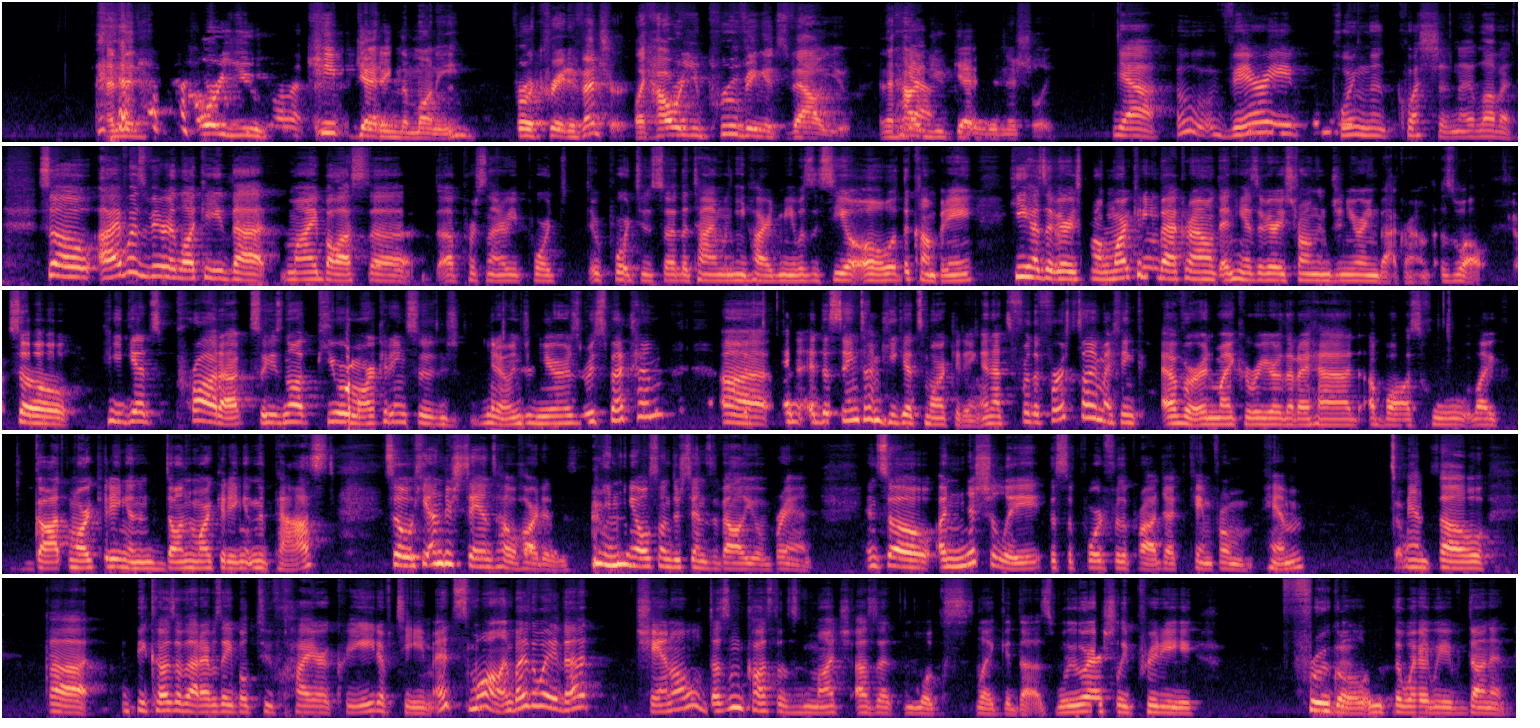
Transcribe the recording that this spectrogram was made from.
And then how are you keep getting the money for a creative venture? Like how are you proving its value? And then how yeah. did you get it initially yeah. Oh, very poignant question. I love it. So I was very lucky that my boss, the uh, person I report report to, so at the time when he hired me, was the COO of the company. He has a very strong marketing background and he has a very strong engineering background as well. So he gets product. So he's not pure marketing. So you know, engineers respect him. Uh, and at the same time, he gets marketing, and that's for the first time I think ever in my career that I had a boss who like got marketing and done marketing in the past. So he understands how hard it is. and he also understands the value of brand. And so initially, the support for the project came from him. Yep. And so uh, because of that, I was able to hire a creative team. It's small. And by the way, that channel doesn't cost as much as it looks like it does. We were actually pretty frugal with the way we've done it.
